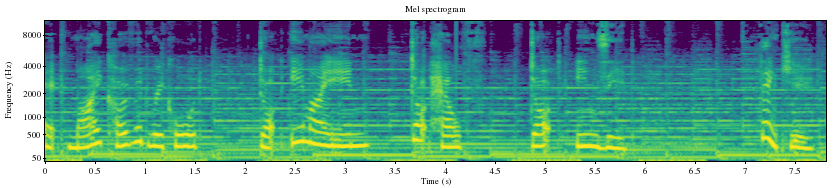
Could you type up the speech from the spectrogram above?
at mycovidrecord.min.health.nz. Thank you.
